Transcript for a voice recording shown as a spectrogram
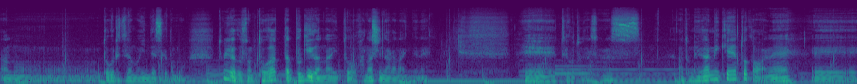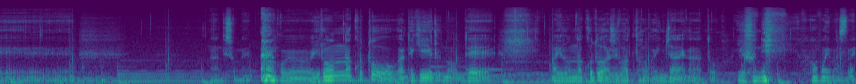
あの独立でもいいんですけどもとにかくその尖った武器がないと話にならないんでね。えー、ということでございます。あと女神系とかはね、えー、なんでしょうね こういういろんなことができるので、まあ、いろんなことを味わった方がいいんじゃないかなというふうに 思いますね。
